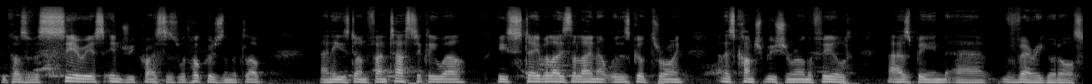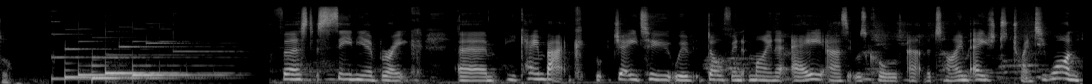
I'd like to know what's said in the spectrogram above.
because of a serious injury crisis with hookers in the club. And he's done fantastically well. He's stabilised the lineup with his good throwing, and his contribution around the field has been uh, very good also. First senior break. Um, he came back J2 with Dolphin Minor A, as it was called at the time, aged 21,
